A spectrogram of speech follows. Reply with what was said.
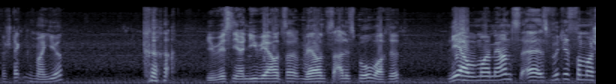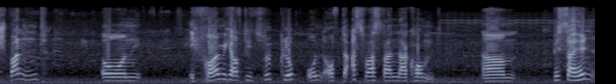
Versteck mich mal hier. Wir wissen ja nie, wer uns, wer uns alles beobachtet. Nee, aber mal im Ernst, äh, es wird jetzt nochmal spannend. Und ich freue mich auf Strip Club und auf das, was dann da kommt. Ähm, bis dahin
